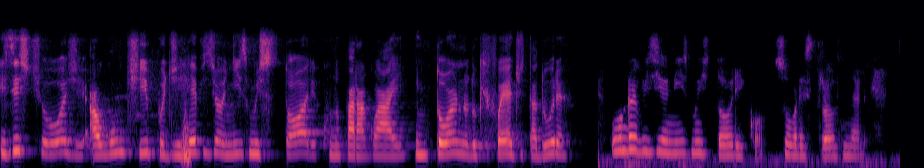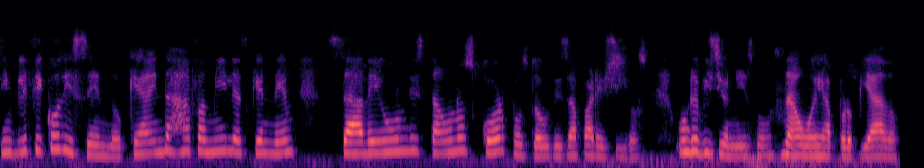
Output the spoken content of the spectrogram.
Existe hoje algum tipo de revisionismo histórico no Paraguai em torno do que foi a ditadura? Um revisionismo histórico sobre Stroessner simplificou dizendo que ainda há famílias que nem sabem onde estão os corpos dos desaparecidos. Um revisionismo não é apropriado.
